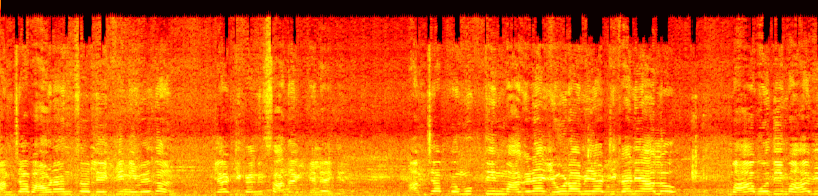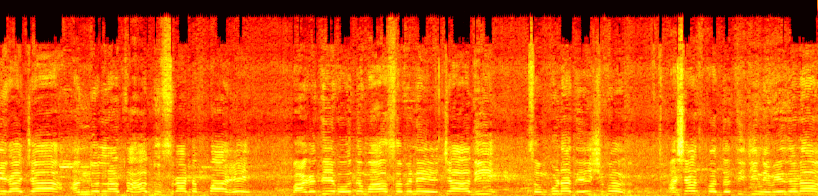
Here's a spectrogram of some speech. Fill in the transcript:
आमच्या भावनांचं लेखी निवेदन या ठिकाणी सादर केलं गेलं. आमच्या प्रमुख तीन मागण्या घेऊन आम्ही या ठिकाणी आलो. महाबोधी महावीराच्या आंदोलनाचा हा दुसरा टप्पा आहे. भारतीय बौद्ध महासभेने याच्या आधी संपूर्ण देशभर अशाच पद्धतीची निवेदनं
